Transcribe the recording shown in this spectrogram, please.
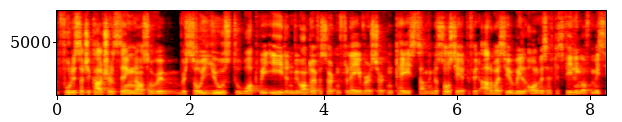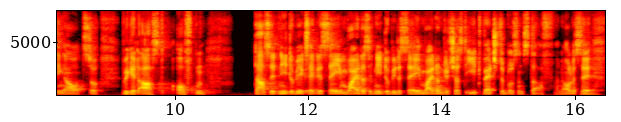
food is such a cultural thing now so we're, we're so used to what we eat and we want to have a certain flavor a certain taste something to associate with it. Otherwise you will always have this feeling of missing out. So we get asked often does it need to be exactly the same? Why does it need to be the same? Why don't you just eat vegetables and stuff? And i always say mm.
